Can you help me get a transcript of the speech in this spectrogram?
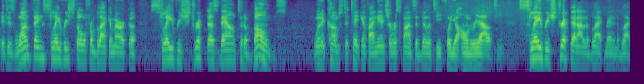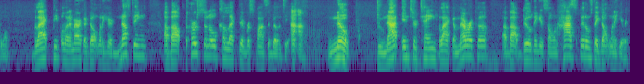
If it's one thing slavery stole from Black America, slavery stripped us down to the bones when it comes to taking financial responsibility for your own reality. Slavery stripped that out of the black man and the black woman. Black people in America don't want to hear nothing about personal collective responsibility. Uh uh No. Do not entertain Black America about building its own hospitals. They don't want to hear it.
